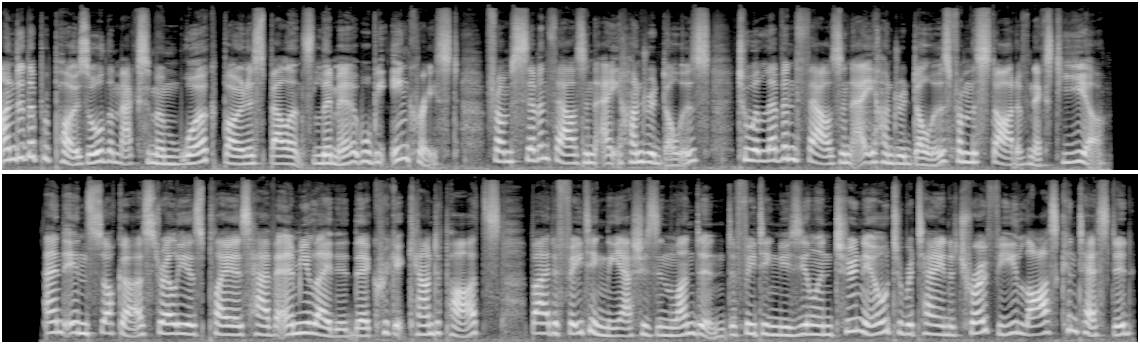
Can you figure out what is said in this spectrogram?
Under the proposal, the maximum work bonus balance limit will be increased from $7,800 to $11,800 from the start of next year. And in soccer, Australia's players have emulated their cricket counterparts by defeating the Ashes in London, defeating New Zealand 2 0 to retain a trophy last contested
